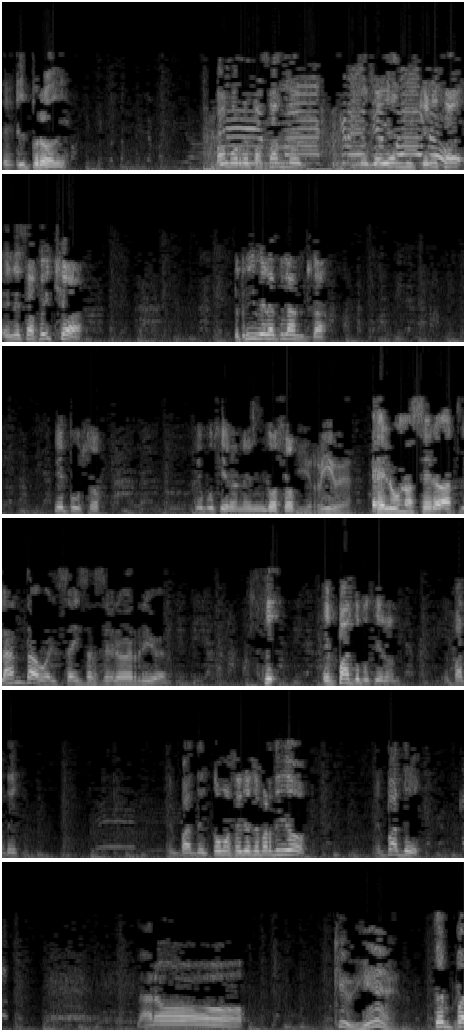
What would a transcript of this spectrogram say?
el PRODE. Vamos repasando lo que habían dicho en esa, en esa fecha. River Atlanta. ¿Qué puso? ¿Qué pusieron en Gozo? Y River. ¿El 1-0 de Atlanta o el 6-0 de River? Sí, empate pusieron. Empate. Empate. ¿Cómo salió ese partido? Empate. Claro. ¡Qué bien! Temper,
